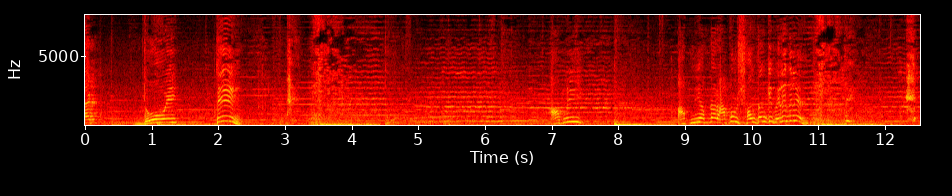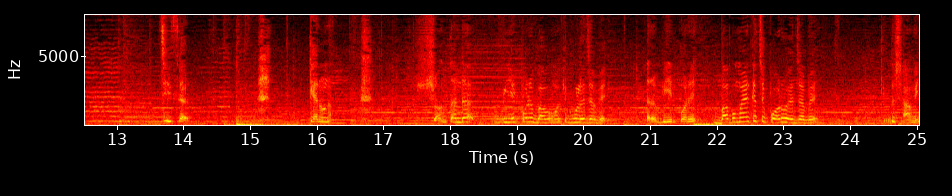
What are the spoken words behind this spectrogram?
এক দুই তিন। আপনি আপনি আপনার আপন সন্তানকে ফেলে দিলেন? জি স্যার। কেননা সন্তানরা বিয়ের পরে বাবা মাকে ভুলে যাবে। তারা বিয়ের পরে বাবা মায়ের কাছে পর হয়ে যাবে। কিন্তু স্বামী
